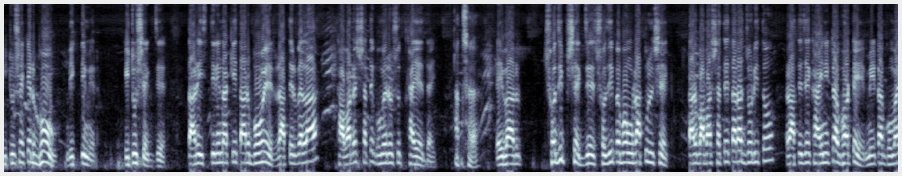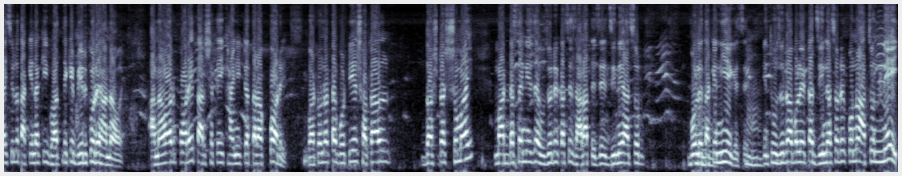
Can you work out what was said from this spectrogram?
হিটু শেখের বউ ভিকটিমের হিটু শেখ যে তার স্ত্রী নাকি তার বউয়ের রাতের বেলা খাবারের সাথে ঘুমের ওষুধ খাইয়ে দেয়। আচ্ছা। এবার সজীব শেখ যে সজীব এবং রাতুল শেখ তার বাবার সাথে তারা জড়িত রাতে যে খাইনিটা ঘটে মেয়েটা ঘুমাইছিল তাকে নাকি ঘর থেকে বের করে আনা হয়। আনা হওয়ার পরে তার সাথে এই খাইনিটা তারা করে। ঘটনাটা ঘটিয়ে সকাল দশটার সময় মাদ্রাসায় নিয়ে যায় হুজুরের কাছে ঝাড়াতে যে জিনে আসর বলে তাকে নিয়ে গেছে। কিন্তু হুজুরা বলে এটা জিন আসরের কোনো আচর নেই।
